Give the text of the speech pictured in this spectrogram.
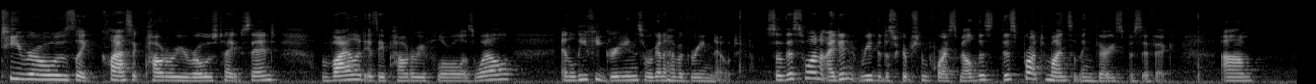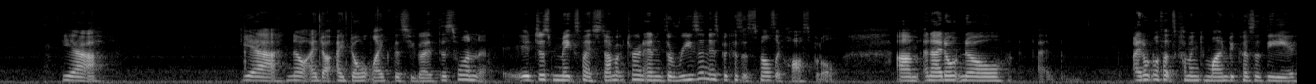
tea rose, like classic powdery rose type scent. Violet is a powdery floral as well. And leafy green, so we're gonna have a green note. So this one, I didn't read the description before I smelled this. This brought to mind something very specific. Um, yeah. Yeah, no, I don't, I don't like this, you guys. This one, it just makes my stomach turn. And the reason is because it smells like hospital. Um, and I don't know, I don't know if that's coming to mind because of the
